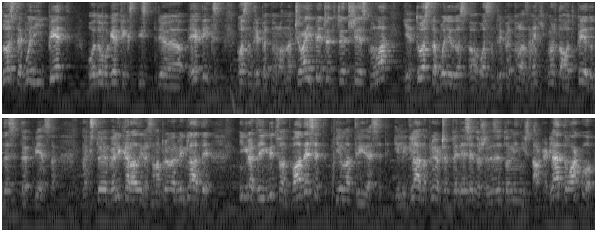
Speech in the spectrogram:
dosta je bolji i5 od ovog FX, FX 8350, znači ovaj i5 4460 je dosta bolji od 8350, za nekih možda od 5 do 10 FPS-a, znači to je velika razlika, sad na primjer vi gledate igrate igricu na 20 ili na 30, ili gledate na primjer 50 do 60, to nije ništa, ali kad gledate ovako,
